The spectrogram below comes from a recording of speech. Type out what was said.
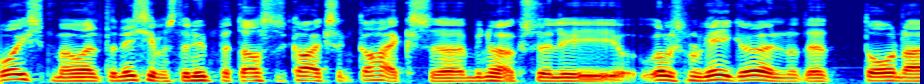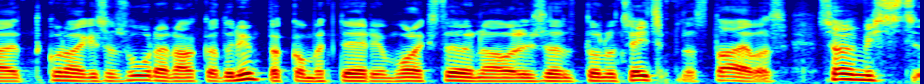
poiss, ma mäletan esimest olümpiat aastast kaheksakümmend kaheksa, minu jaoks oli, oleks mul keegi öelnud, et toona, et kunagi sa suurena hakkad olümpiat kommenteerima, ma oleks tõenäoliselt olnud seitsmendas taevas. see on vist,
